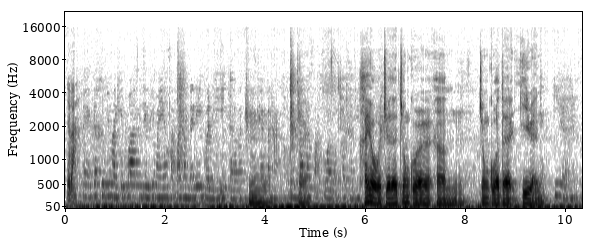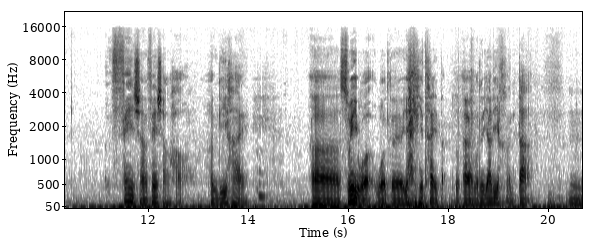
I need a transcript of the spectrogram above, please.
对吧？คือพี่ไม้คิดว่าจริงๆพี่ไม้ยังสามารถทำได้ดีกว่านี้อีกแต่ว่าแค่ปัญหาของแค่ภาษากลัวแบบเข้าใจไม่ 还有我觉得中国嗯中国的艺人 อีเหรน 非常非常好，很厉害。呃，所以我我的压力太大，呃，我的压力很大。嗯，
